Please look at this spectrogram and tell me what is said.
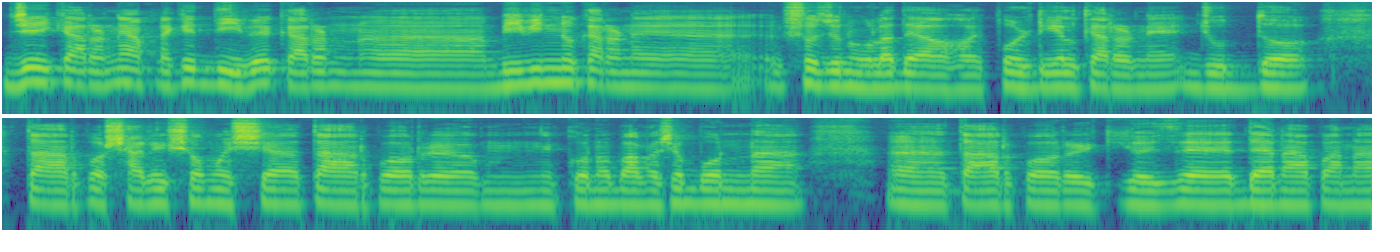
যেই কারণে আপনাকে দিবে, কারণ বিভিন্ন কারণে সৌজন্যগুলো দেওয়া হয়। পলিটিক্যাল কারণে, যুদ্ধ, তারপর শারীরিক সমস্যা, তারপর কোনো বাংলাদেশে বন্যা তারপর কি হয়েছে দেনা পানা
